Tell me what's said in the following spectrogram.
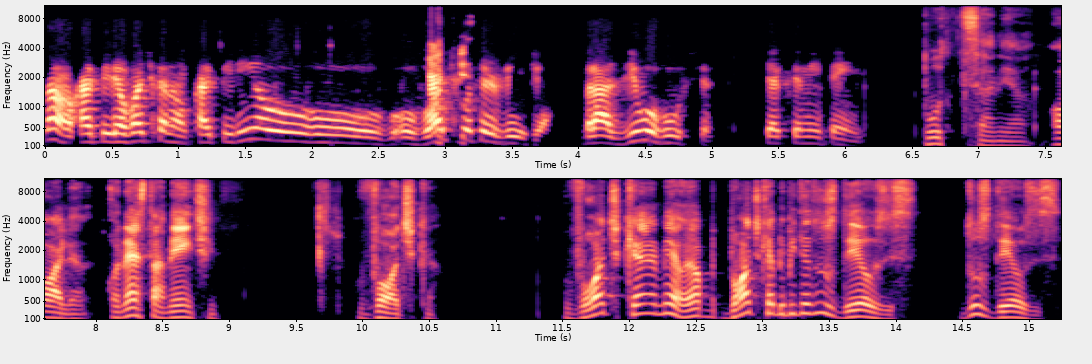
Não, caipirinha ou vodka não. Caipirinha ou, ou, ou vodka ou cerveja? Brasil ou Rússia? Se é que você me entende. Putz, meu. Olha, honestamente, vodka. Vodka é, meu, é, vodka é a bebida dos deuses. Dos deuses.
